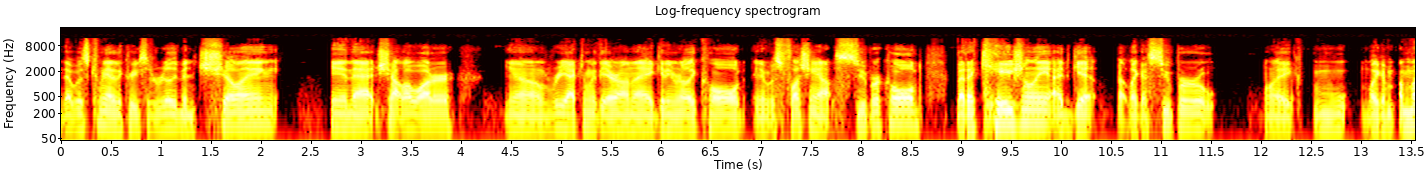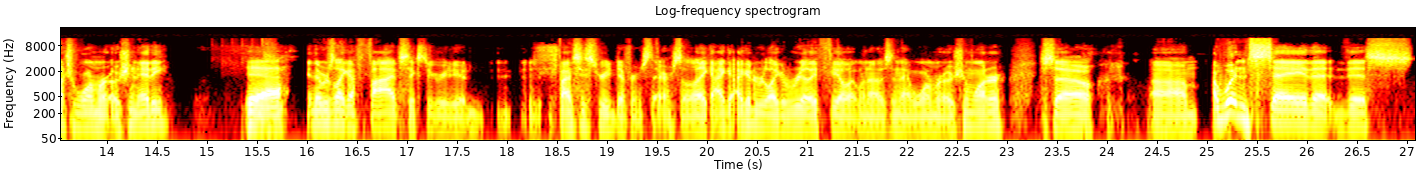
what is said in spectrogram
that was coming out of the creeks had really been chilling in that shallow water, you know, reacting with the air all night, getting really cold, and it was flushing out super cold. But occasionally I'd get uh, like a super, like, like a, a much warmer ocean eddy. Yeah. And there was like a five, six degree, five, six degree difference there. So like I, I could like really feel it when I was in that warmer ocean water. So um, I wouldn't say that this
